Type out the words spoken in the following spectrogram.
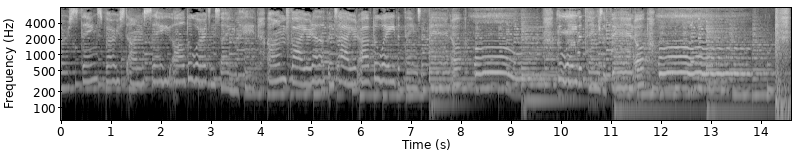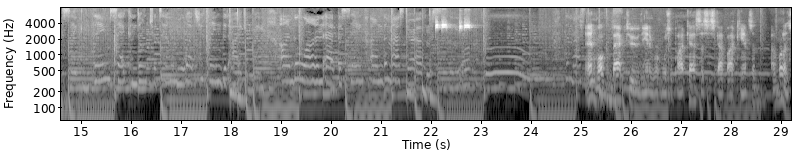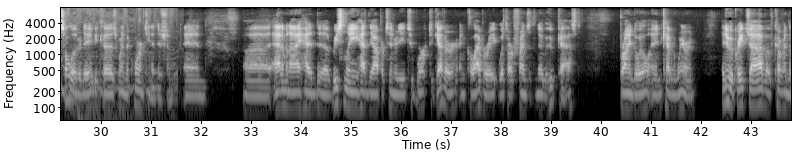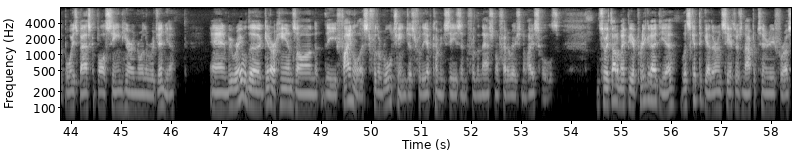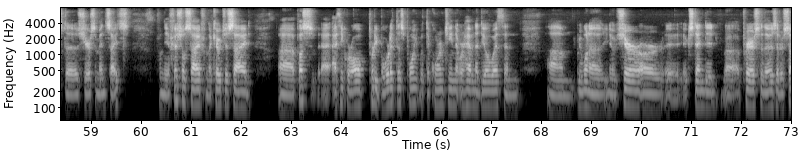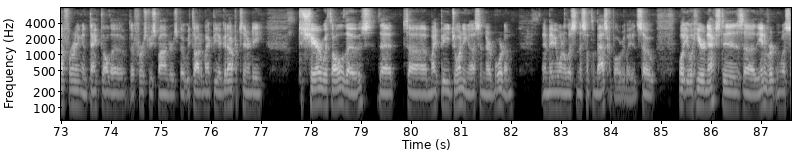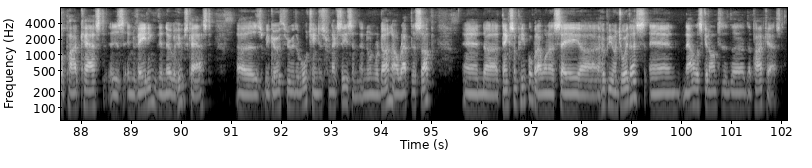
First things first, I'ma say all the words inside my head. I'm fired up and tired of the way that things have been. Oh, ooh, the way that things have been. Oh, And welcome back to the Inadvertent Whistle podcast. This is Scott Bach Hansen. I'm running solo today because we're in the quarantine edition, and uh, Adam and I had uh, recently had the opportunity to work together and collaborate with our friends at the Nova Hoopcast, Brian Doyle and Kevin Weirin. They do a great job of covering the boys basketball scene here in Northern Virginia, and we were able to get our hands on the finalists for the rule changes for the upcoming season for the National Federation of High Schools. And so we thought it might be a pretty good idea. Let's get together and see if there's an opportunity for us to share some insights from the official side, from the coaches' side. Uh, plus, I think we're all pretty bored at this point with the quarantine that we're having to deal with, and um, we want to, you know, share our uh, extended uh, prayers for those that are suffering and thank all the, the first responders. But we thought it might be a good opportunity to share with all of those that uh, might be joining us in their boredom and maybe want to listen to something basketball related. So, what you'll hear next is uh, the Inadvertent Whistle podcast is invading the Nova Hoops cast as we go through the rule changes for next season. And when we're done, I'll wrap this up and uh, thank some people. But I want to say uh, I hope you enjoy this. And now let's get on to the, the podcast.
